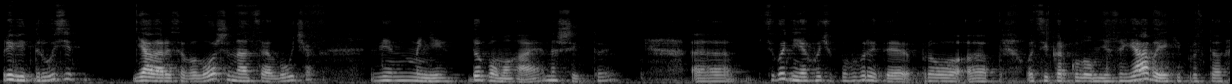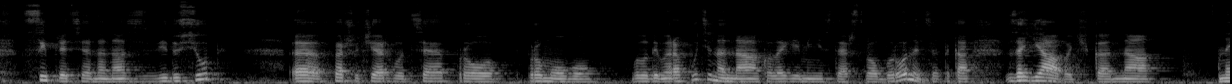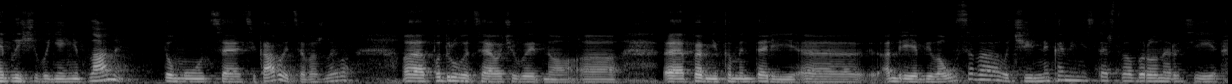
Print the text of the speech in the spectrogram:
Привіт, друзі! Я Лариса Волошина, це Луча. Він мені допомагає, нашіптує. Е, Сьогодні я хочу поговорити про е, оці карколомні заяви, які просто сипляться на нас відусюд. Е, В першу чергу це про промову Володимира Путіна на колегії Міністерства оборони. Це така заявочка на найближчі воєнні плани, тому це цікаво і це важливо. Е, По-друге, це очевидно е, е, певні коментарі Андрія Білоусова, очільника Міністерства оборони Росії,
